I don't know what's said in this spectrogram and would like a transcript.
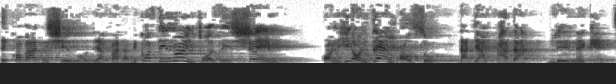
They covered the shame of their father because they know it was a shame on, he, on them also that their father lay naked.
